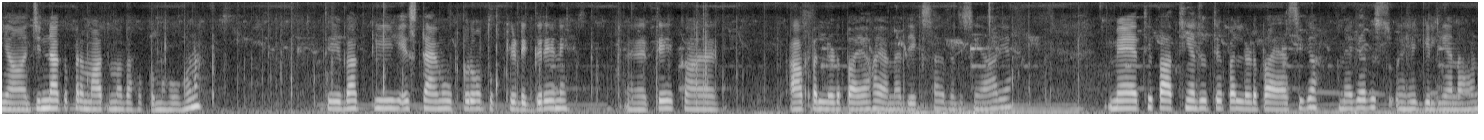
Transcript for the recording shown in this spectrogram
ਜਾਂ ਜਿੰਨਾ ਕੁ ਪਰਮਾਤਮਾ ਦਾ ਹੁਕਮ ਹੋ ਹਨਾ? ਤੇ ਬਾਕੀ ਇਸ ਟਾਈਮ ਉੱਪਰੋਂ ਤੁੱਕੇ ਡਿੱਗ ਰਹੇ ਨੇ ਅਹ, ਤੇ ਆ ਪੱਲੜ ਪਾਇਆ ਹੋਇਆ ਮੈਂ ਦੇਖ ਸਕਦਾ ਤੁਸੀਂ ਆ ਰਿਹਾ ਮੈਂ ਇੱਥੇ ਪਾਥੀਆਂ ਦੇ ਉੱਤੇ ਪੱਲੜ ਪਾਇਆ ਸੀਗਾ ਮੈਂ ਕਿਹਾ ਵੀ ਇਹ ਗਿੱਲੀਆਂ ਨਾ ਹੁਣ।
